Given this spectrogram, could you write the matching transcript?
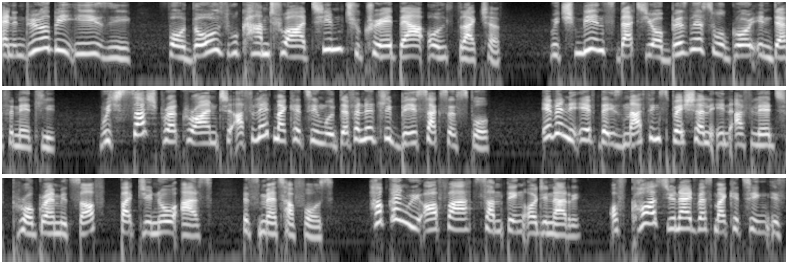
And it will be easy for those who come to our team to create their own structure, which means that your business will grow indefinitely. With such background, affiliate marketing will definitely be successful, even if there is nothing special in affiliate program itself, but you know us, it's Metaforce. How can we offer something ordinary? Of course, Uniteverse marketing is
